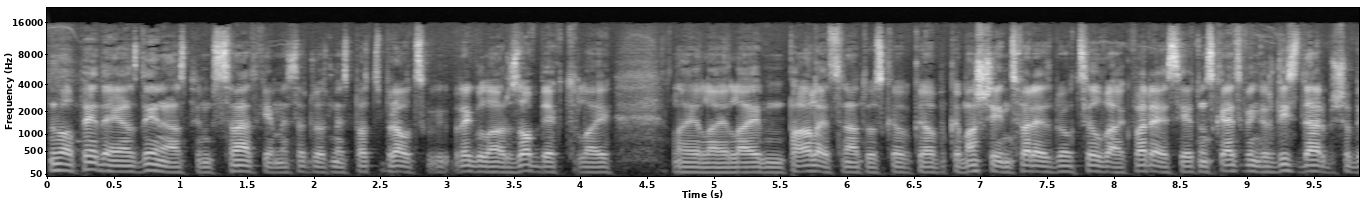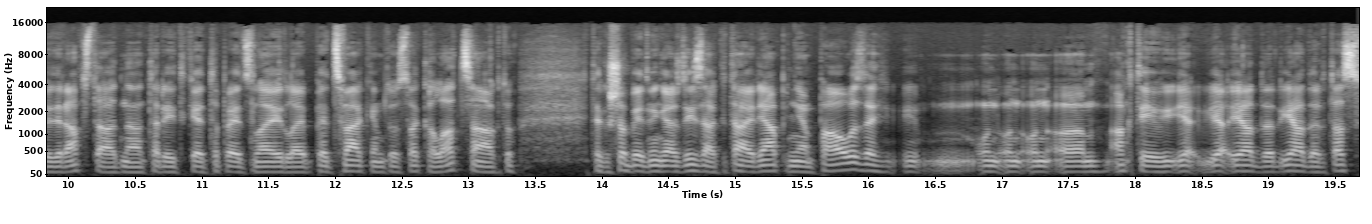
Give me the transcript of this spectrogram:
Nu, vēl pēdējās dienās pirms svētkiem es atceros, mēs pats braucam regulāri uz objektu, lai, lai, lai, lai pārliecinātos, ka, ka, ka mašīnas varēs braukt, cilvēki varēs iet. Un skaidrs, ka vienkārši visi darbi šobrīd ir apstādināti arī tikai tāpēc, lai, lai pēc svētkiem tos atkal atsāktu. Tā kā šobrīd vienkārši drīzāk tā ir jāpaņem pauze un, un, un um, aktīvi jā, jādara, jādara tas,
